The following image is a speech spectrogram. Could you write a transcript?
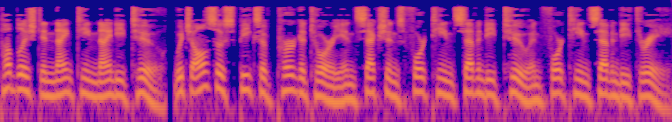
published in 1992, which also speaks of purgatory in sections 1472 and 1473.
